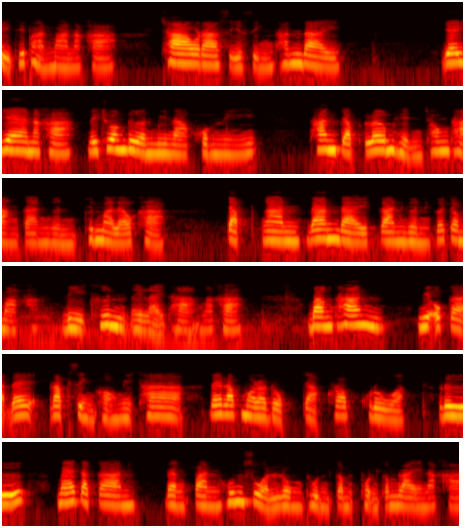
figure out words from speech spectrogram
ดีตที่ผ่านมานะคะ ชาวราศีสิงห์ท่านใด แย่ๆนะคะ ในช่วงเดือนมีนาคมนี้ ท่านจะเริ่มเห็นช่องทางการเงินขึ้นมาแล้วค่ะ จับงานด้านใดการเงินก็จะมาดีขึ้นในหลายทางนะคะ บางท่านมีโอกาสได้รับสิ่งของมีค่า ได้รับมรดกจากครอบครัว หรือแม้แต่การแบ่งปันหุ้นส่วนลงทุนผลกำไรนะคะ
